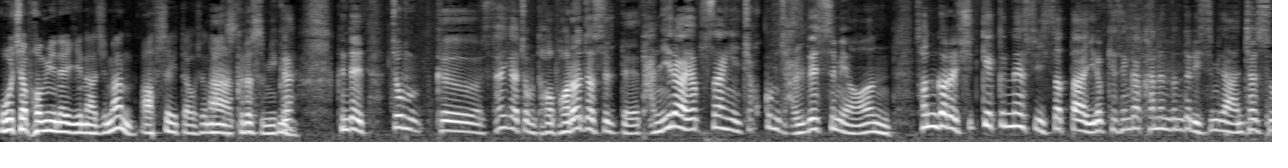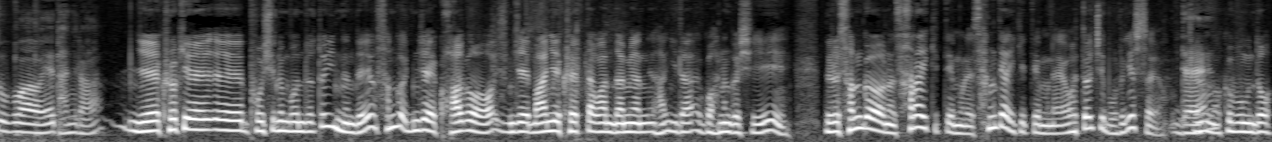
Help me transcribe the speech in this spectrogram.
오차 범위 내긴 하지만 앞서 있다고 저는. 아 믿습니다. 그렇습니까? 네. 근데 좀 그 사이가 좀 더 벌어졌을 때 단일화 협상이 조금 잘 됐으면 선거를 쉽게 끝낼 수 있었다 이렇게 생각하는 분들이 있습니다. 안철수 후보와의 단일화. 예, 그렇게 에, 보시는 분들도 있는데요. 선거 이제 과거 이제 만일 그랬다고 한다면 이라고 하는 것이 늘 선거는 살아 있기 때문에 상대가 있기 때문에 어떨지 모르겠어요. 네. 저는 뭐그 부분도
